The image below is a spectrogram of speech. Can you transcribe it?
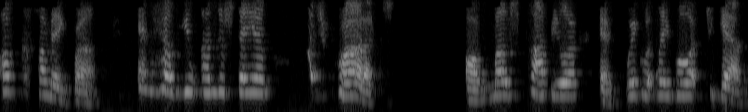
are coming from and help you understand which products are most popular and frequently bought together.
